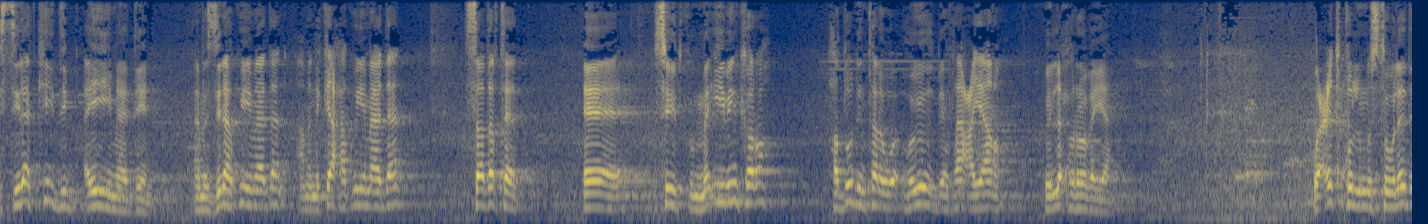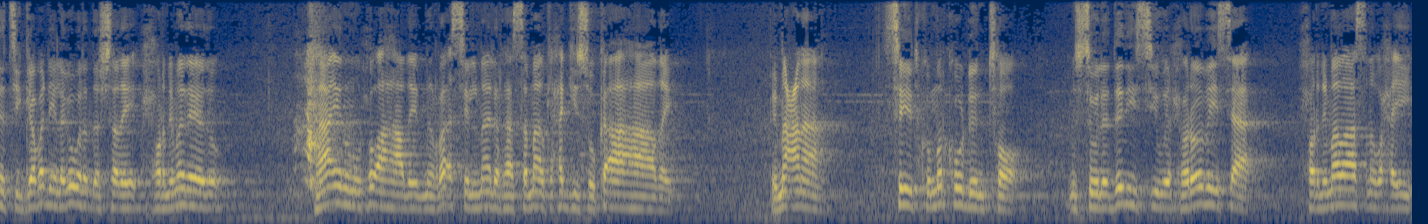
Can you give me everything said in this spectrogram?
istiilaad kadib ayay yimaadeen ama zinaha ku yimaadaan ama nikaaxa ku yimaadaan sidaa darteed sayidku ma iibin karo hadduu dhintana hooyadood bay raacayaano way la xoroobayaan. Wacidqu lmustawladati gabadhii laga wala dhashaday xornimadeedu kaa'inun wuxuu ahaaday min ra'si ilmaali raasamaalka xaggiisuu ka ahaaday. Bimacnaa sayidku markuu dhinto mustawladadiisii way xoroobaysaa xornimadaasna waay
